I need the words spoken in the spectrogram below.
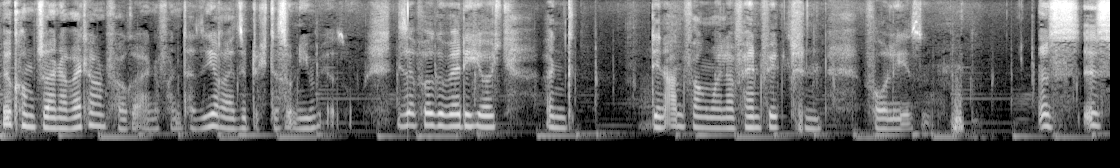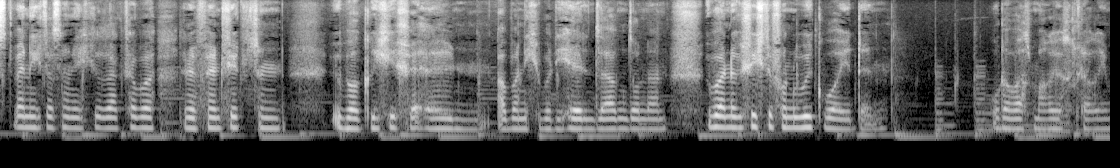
Willkommen zu einer weiteren Folge, eine Fantasiereise durch das Universum. In dieser Folge werde ich euch an den Anfang meiner Fanfiction vorlesen. Es ist, wenn ich das noch nicht gesagt habe, eine Fanfiction über griechische Helden, aber nicht über die Helden sagen, sondern über eine Geschichte von Rick Wyden. Oder was, Marius Clarim?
